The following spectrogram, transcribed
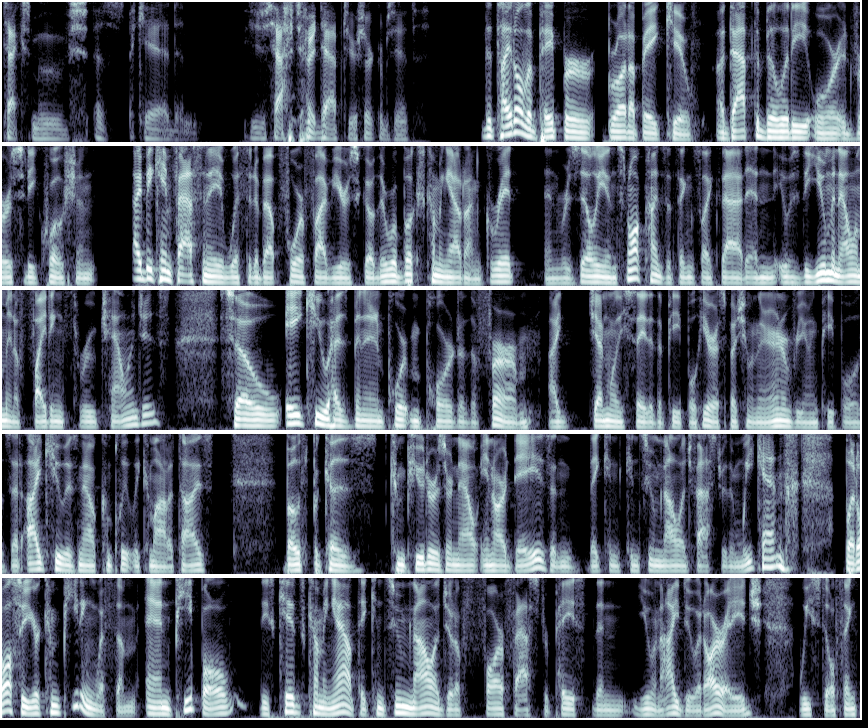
Tex moves as a kid and you just have to adapt to your circumstances. The title of the paper brought up AQ, adaptability or adversity quotient. I became fascinated with it about four or five years ago. There were books coming out on grit and resilience and all kinds of things like that. And it was the human element of fighting through challenges. So AQ has been an important part of the firm. I generally say to the people here, especially when they're interviewing people, is that IQ is now completely commoditized, both because computers are now in our days and they can consume knowledge faster than we can, but also you're competing with them. And people, these kids coming out, they consume knowledge at a far faster pace than you and I do at our age. We still think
